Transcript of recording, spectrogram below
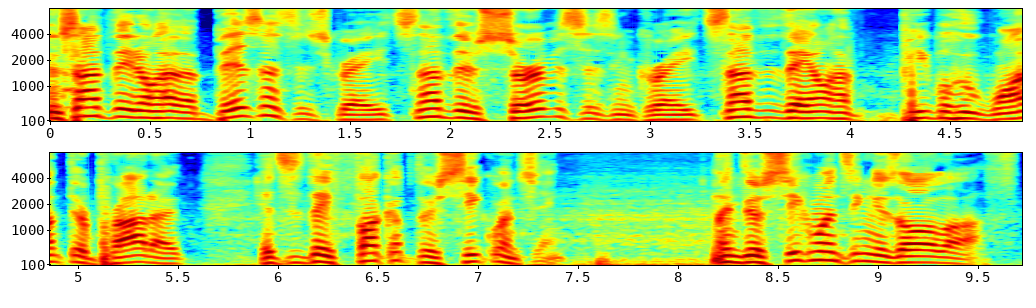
It's not that they don't have a business that's great. It's not that their service isn't great. It's not that they don't have people who want their product. It's that they fuck up their sequencing. Like their sequencing is all off.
